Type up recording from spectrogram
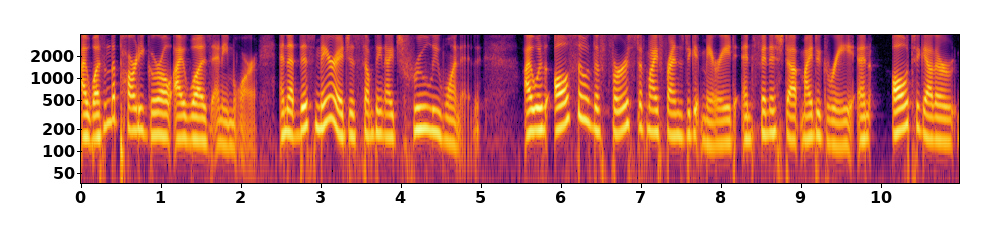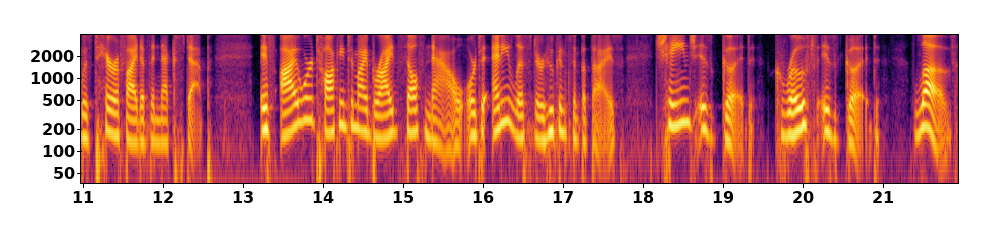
I wasn't the party girl I was anymore, and that this marriage is something I truly wanted. I was also the first of my friends to get married and finished up my degree, and altogether was terrified of the next step. If I were talking to my bride self now, or to any listener who can sympathize, Change is good. Growth is good. Love,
